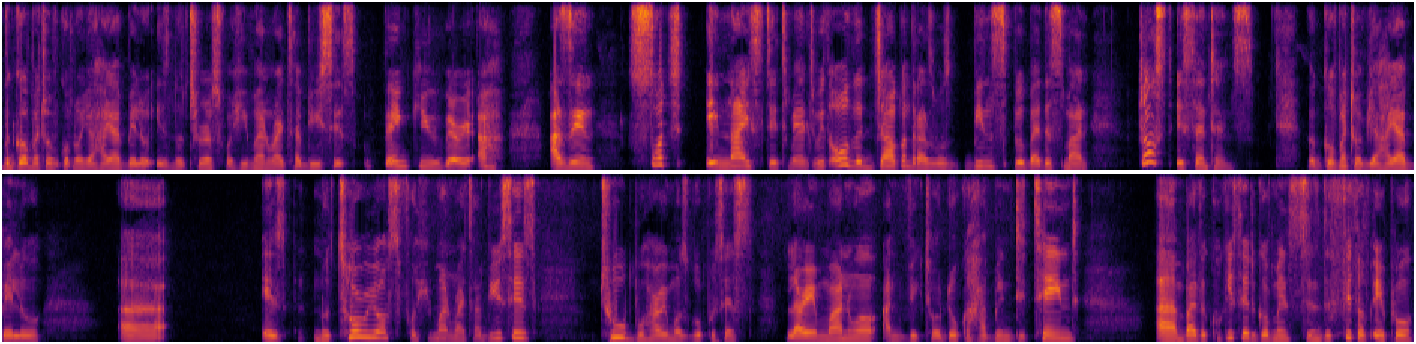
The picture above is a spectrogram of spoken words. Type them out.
The government of Governor Yahaya Bello is notorious for human rights abuses. Thank you very ah, as in such a nice statement with all the jargon that has was being spilled by this man. Just a sentence. The government of Yahaya Bello uh, is notorious for human rights abuses. Two Buhari must go protest Larry Emmanuel and Victor Doka have been detained um, by the Kogi State government since the 5th of April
